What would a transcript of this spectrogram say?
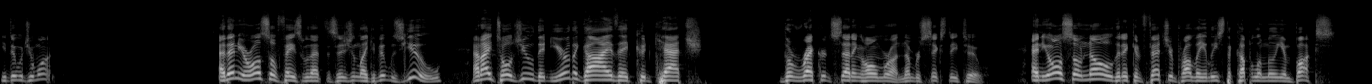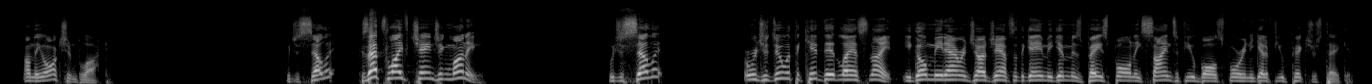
You do what you want. And then you're also faced with that decision. Like if it was you, and I told you that you're the guy that could catch the record setting home run, number 62. And you also know that it could fetch you probably at least a couple of million bucks on the auction block. Would you sell it? Because that's life changing money. Would you sell it? Or would you do what the kid did last night? You go meet Aaron Judge after the game, you give him his baseball, and he signs a few balls for you, and you get a few pictures taken.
